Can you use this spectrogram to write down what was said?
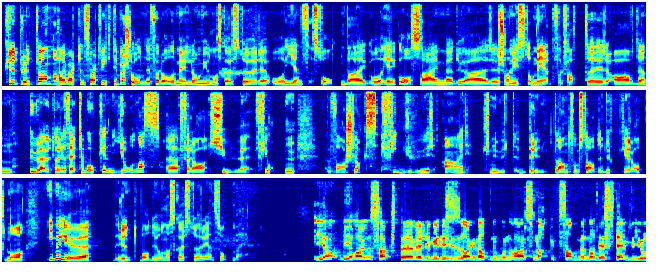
Knut Brundtland har vært en svært viktig person i forholdet mellom Jonas Gahr Støre og Jens Stoltenberg. Og Erik Aasheim, du er journalist og medforfatter av den uautoriserte boken 'Jonas' eh, fra 2014. Hva slags figur er Knut Brundtland, som stadig dukker opp nå i miljøet rundt både Jonas Gahr Støre og Jens Stoltenberg? Ja, Vi har jo sagt uh, veldig mye de siste dagene at noen har snakket sammen. og Det stemmer jo.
